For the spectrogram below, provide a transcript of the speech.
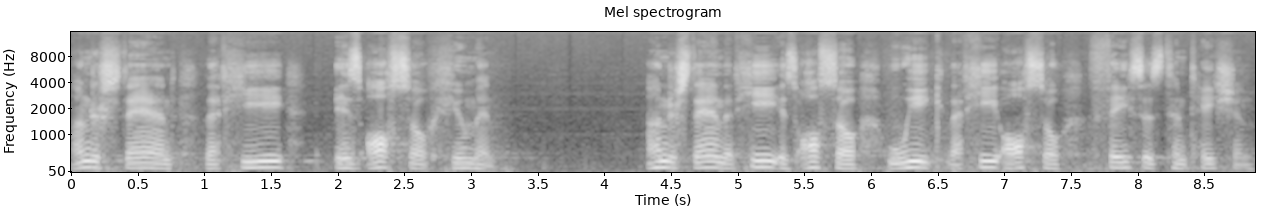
Understand that he is also human. Understand that he is also weak, that he also faces temptation.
